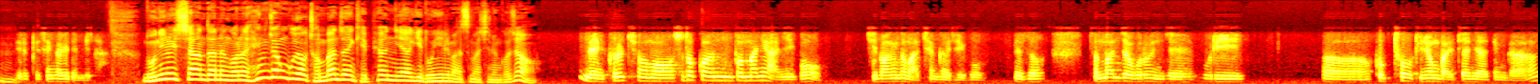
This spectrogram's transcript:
음. 이렇게 생각이 됩니다. 논의를 시작한다는 거는 행정구역 전반적인 개편 이야기 논의를 말씀하시는 거죠? 네, 그렇죠. 뭐 수도권뿐만이 아니고 지방도 마찬가지고 그래서 전반적으로 이제 우리 어 국토 균형 발전이라든가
